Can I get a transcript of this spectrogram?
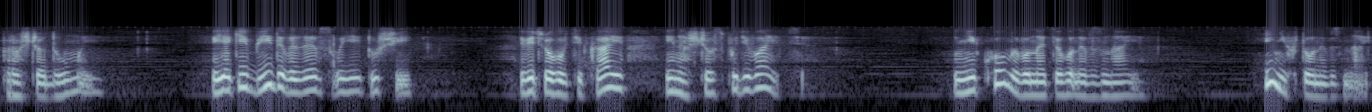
Про що думає? Які біди везе в своїй душі, від чого втікає і на що сподівається? Ніколи вона цього не взнає, і ніхто не взнає.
